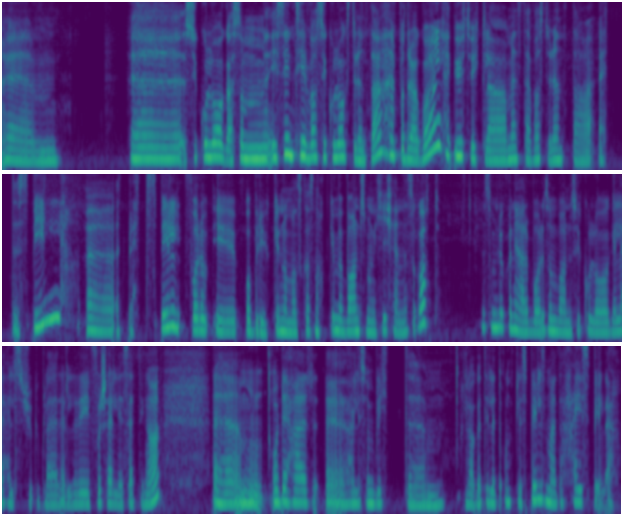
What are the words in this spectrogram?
eh, eh, psykologer som i sin tid var psykologstudenter her på Dragvoll, utvikla mens de var studenter et spill, eh, et brettspill, for å, å bruke når man skal snakke med barn som man ikke kjenner så godt som du kan gjøre både som barnepsykolog eller helsesykepleier eller i forskjellige settinger. Um, og det her uh, har liksom blitt um, laga til et ordentlig spill som heter Heispillet.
